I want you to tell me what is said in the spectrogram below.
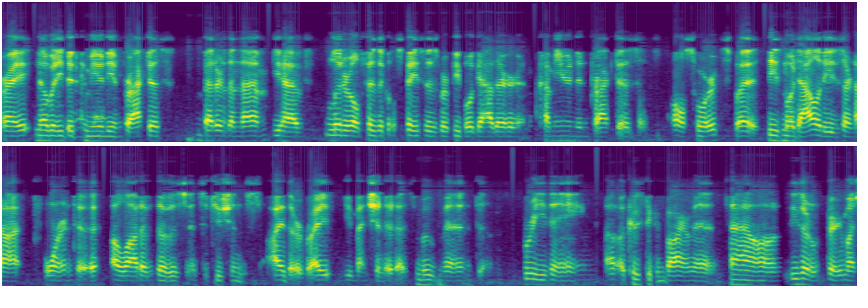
Right? Nobody did oh, community and practice better than them. You have literal physical spaces where people gather and commune and practice of all sorts, but these modalities are not foreign to a lot of those institutions either, right? You mentioned it as movement and breathing, uh, acoustic environment, sound. These are very much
